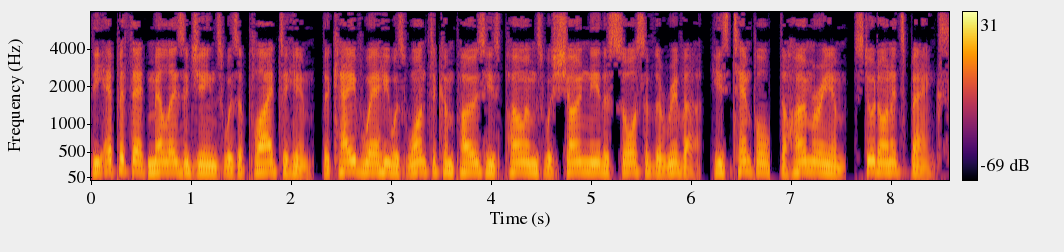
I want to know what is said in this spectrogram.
The epithet Melesogenes was applied to him. The cave where he was wont to compose his poems was shown near the source of the river. His temple, the Homerium, stood on its banks.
